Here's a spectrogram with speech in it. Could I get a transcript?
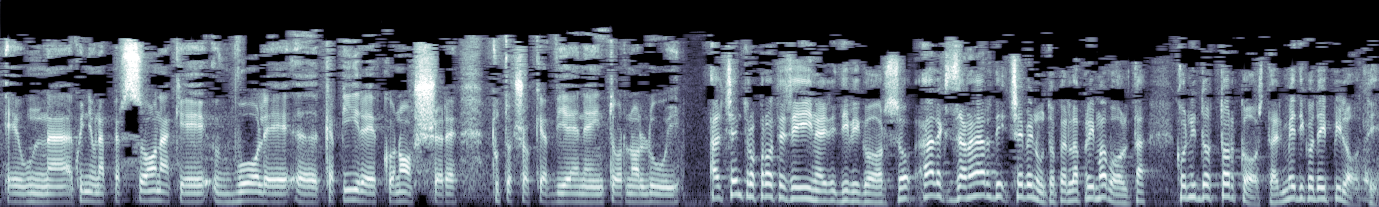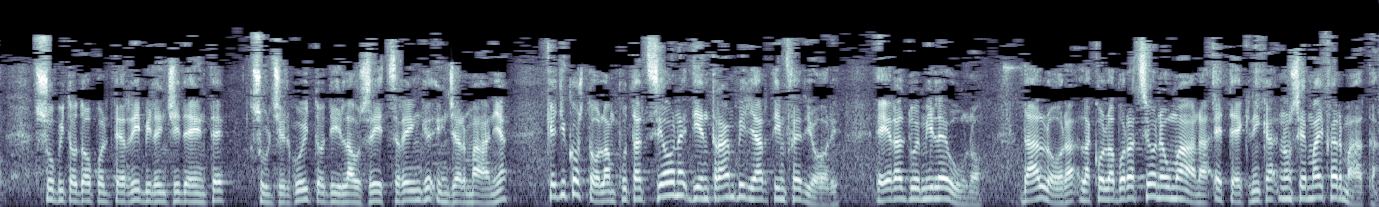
è un, quindi una persona che vuole eh, capire e conoscere tutto ciò che avviene intorno a lui. Al centro protesi INAIL di Vigorso, Alex Zanardi ci è venuto per la prima volta con il dottor Costa, il medico dei piloti, subito dopo il terribile incidente sul circuito di Lausitzring in Germania, che gli costò l'amputazione di entrambi gli arti inferiori. Era il 2001. Da allora la collaborazione umana e tecnica non si è mai fermata.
